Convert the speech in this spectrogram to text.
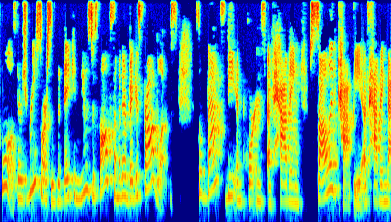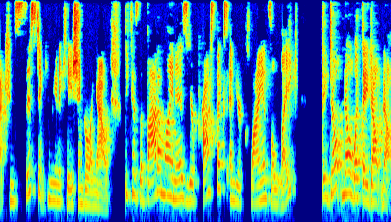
tools, there's resources that they can use to solve some of their biggest problems. So that's the importance of having solid copy, of having that consistent communication going out. Because the bottom line is your prospects and your clients alike they don't know what they don't know,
